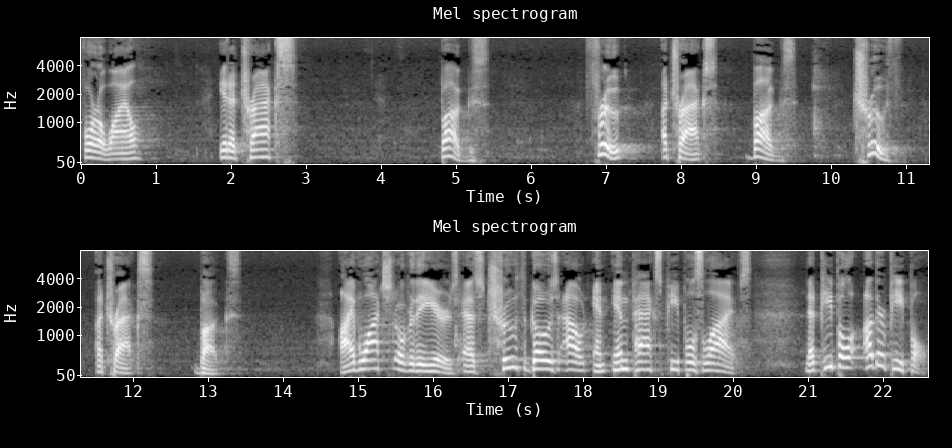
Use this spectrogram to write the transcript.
for a while? It attracts bugs. Fruit attracts bugs. Truth attracts bugs. I've watched over the years as truth goes out and impacts people's lives, that people, other people,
